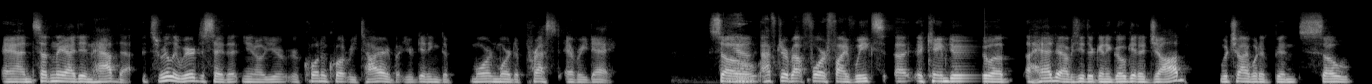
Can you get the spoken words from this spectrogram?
And suddenly i didn't have that. It's really weird to say that you know you're, you're quote unquote retired but you're getting de- more and more depressed every day. So yeah. after about four or five weeks uh, it came to a, a head. I was either going to go get a job which i would have been so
